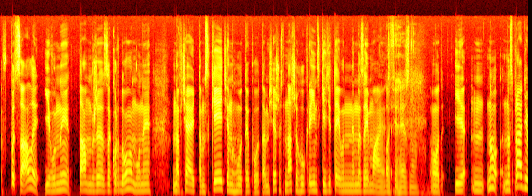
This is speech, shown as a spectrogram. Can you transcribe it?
вписали, і вони там вже за кордоном вони навчають там скейтингу, типу, там ще щось. Наших українських дітей вони ними займаються. Офігезно. От. І ну, насправді,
